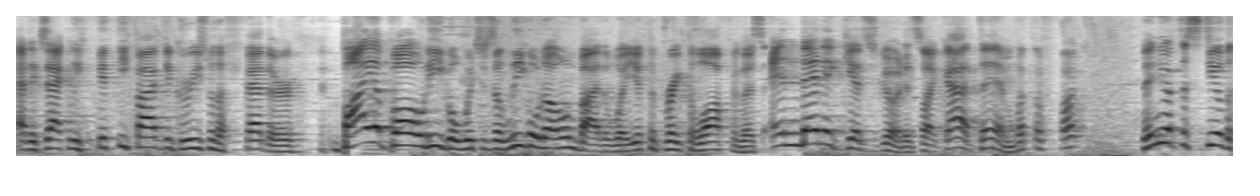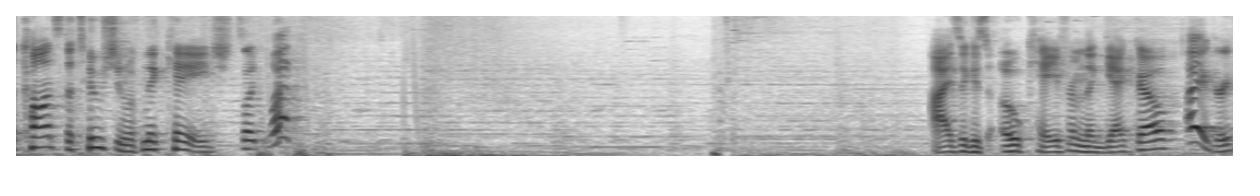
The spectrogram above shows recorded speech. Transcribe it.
at exactly 55 degrees with a feather, buy a bald eagle, which is illegal to own, by the way. You have to break the law for this, and then it gets good. It's like, god damn, what the fuck? Then you have to steal the Constitution with Nick Cage. It's like, what? Isaac is okay from the get-go. I agree.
